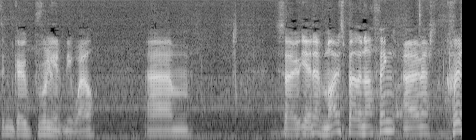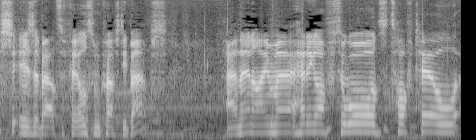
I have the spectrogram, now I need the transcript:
Didn't go brilliantly well. Um, so yeah, never mind, it's better than nothing. Um, Chris is about to fill some crusty baps. And then I'm uh, heading off towards Toft Hill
